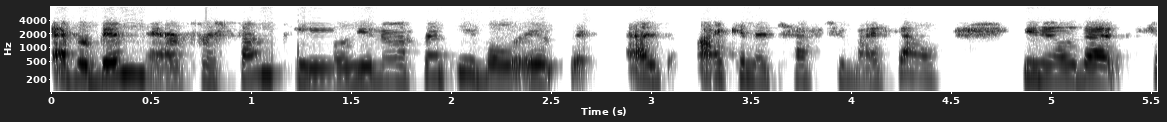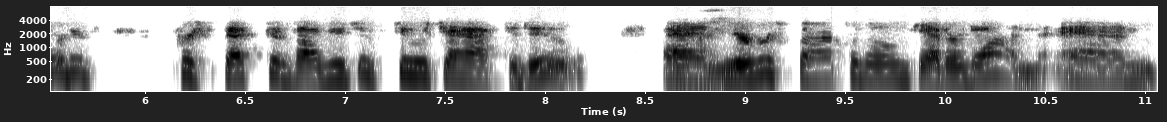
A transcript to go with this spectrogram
ever been there for some people. You know, some people, it, as I can attest to myself, you know, that sort of perspective of you just do what you have to do and Right. you're responsible, get her done. And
